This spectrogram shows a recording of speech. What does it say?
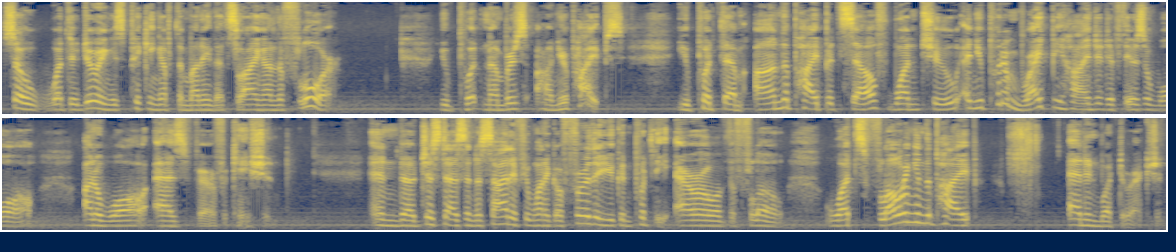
So what they're doing is picking up the money that's lying on the floor. You put numbers on your pipes. You put them on the pipe itself, one, two, and you put them right behind it if there's a wall, on a wall as verification. And uh, just as an aside, if you want to go further, you can put the arrow of the flow. What's flowing in the pipe and in what direction.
